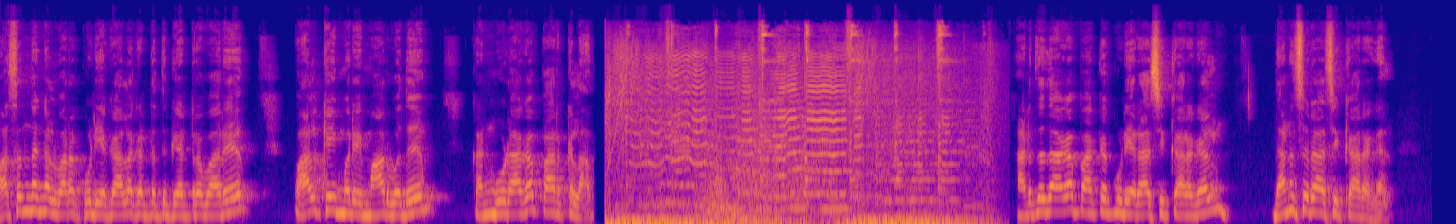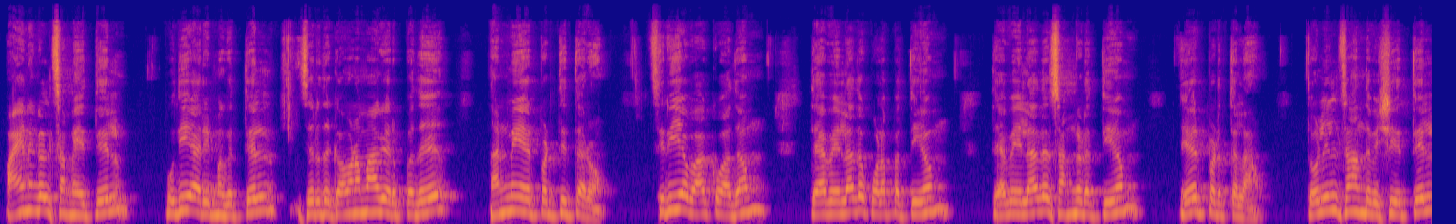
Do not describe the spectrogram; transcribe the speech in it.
வசந்தங்கள் வரக்கூடிய காலகட்டத்துக்கு ஏற்றவாறு வாழ்க்கை முறை மாறுவது கண்கூடாக பார்க்கலாம். அடுத்ததாக பார்க்கக்கூடிய ராசிக்காரர்கள் தனுசு ராசிக்காரர்கள். பயணங்கள் சமயத்தில் புதிய அறிமுகத்தில் சிறிது கவனமாக இருப்பது நன்மை ஏற்படுத்தி தரும். சிறிய வாக்குவாதம் தேவையில்லாத குழப்பத்தையும் தேவையில்லாத சங்கடத்தையும் ஏற்படுத்தலாம். தொழில் சார்ந்த விஷயத்தில்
